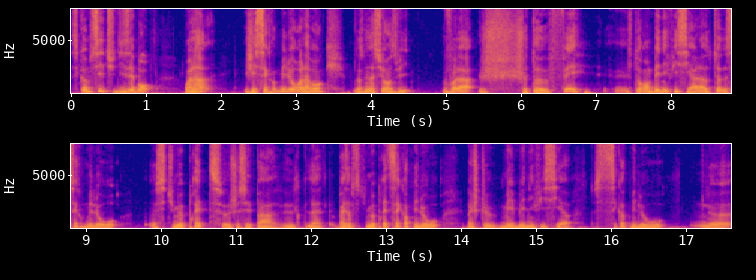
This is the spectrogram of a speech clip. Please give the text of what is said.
C'est comme si tu disais, bon, voilà, j'ai 50 000 euros à la banque, dans une assurance vie, voilà, je te fais, je te rends bénéficiaire à la hauteur de 50 000 euros. Euh, si tu me prêtes, euh, je sais pas, par exemple, si tu me prêtes 50 000 euros, ben, je te mets bénéficiaire de 50 000 euros. Euh,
